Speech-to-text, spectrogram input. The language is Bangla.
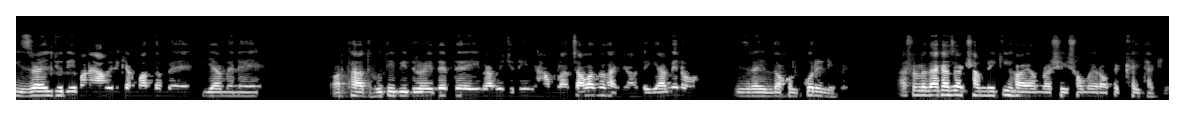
ইসরায়েল যদি মানে আমেরিকার মাধ্যমে ইয়ামেনে অর্থাৎ হুতি বিদ্রোহীদের এইভাবে যদি হামলা চালাতে থাকে হয়তো ইয়ামেনও ইসরায়েল দখল করে নেবে। আসলে দেখা যাক সামনে কি হয়, আমরা সেই সময়ের অপেক্ষায় থাকি।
